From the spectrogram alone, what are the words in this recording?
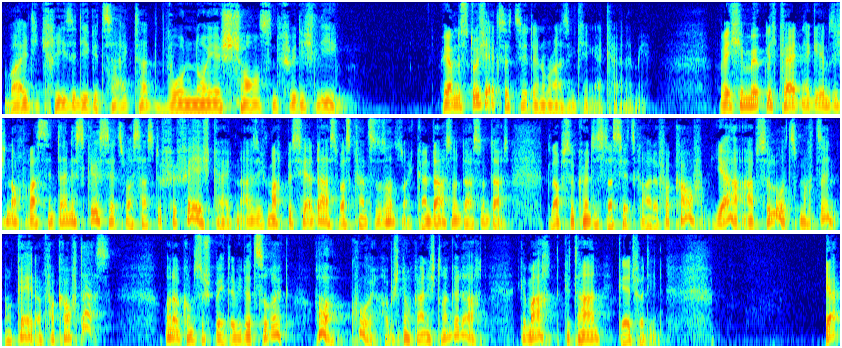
weil die Krise dir gezeigt hat, wo neue Chancen für dich liegen. Wir haben das durchexerziert in der Rising King Academy. Welche Möglichkeiten ergeben sich noch? Was sind deine Skillsets? Was hast du für Fähigkeiten? Also ich mache bisher das. Was kannst du sonst noch? Ich kann das und das und das. Glaubst du, könntest das jetzt gerade verkaufen? Ja, absolut. Es macht Sinn. Okay, dann verkauf das. Und dann kommst du später wieder zurück. Oh, cool. Habe ich noch gar nicht dran gedacht. Gemacht, getan, Geld verdient. Ja,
